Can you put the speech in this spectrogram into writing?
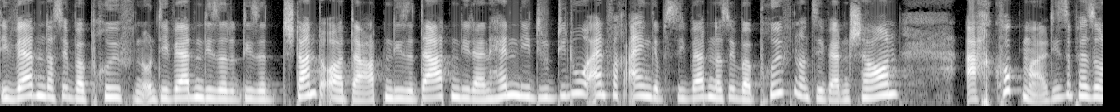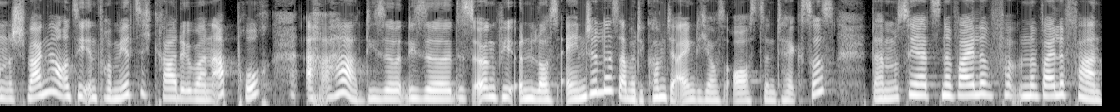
die werden das überprüfen und die werden diese, diese Standortdaten, diese Daten, die dein Handy, die, die du einfach eingibst, die werden das überprüfen und sie werden schauen, ach, guck mal, diese Person ist schwanger und sie informiert sich gerade über einen Abbruch. Ach, aha, diese, diese, das ist irgendwie in Los Angeles, aber die kommt ja eigentlich aus Austin, Texas. Da muss sie jetzt eine Weile, eine Weile fahren.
